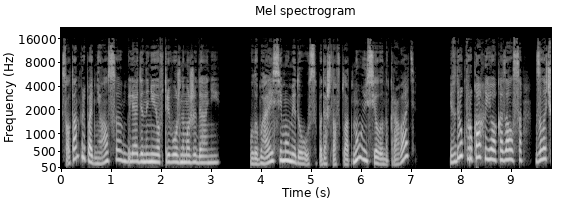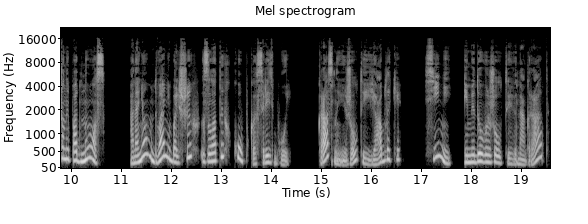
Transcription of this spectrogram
Салтан приподнялся, глядя на нее в тревожном ожидании. Улыбаясь ему, Медоуса подошла вплотную и села на кровать, и вдруг в руках ее оказался золоченый поднос, а на нем два небольших золотых кубка с резьбой. Красные и желтые яблоки, синий и медово-желтый виноград,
